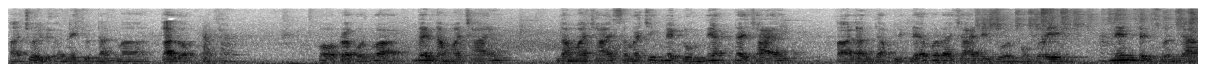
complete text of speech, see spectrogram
อ่าช่วยเหลือในจุดนั้นมาตลอดนะครับก็ปรากฏว่าได้นำมาใช้นำมาใช้สมาชิกในกลุ่มเนี้ยได้ใช้อ่าหลังจากผลิตแล้วก็ได้ใช้ในส่วนของตัวเอง เน้นเป็นสวนยาง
